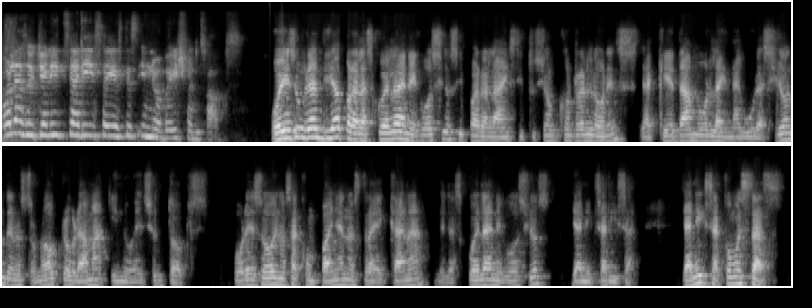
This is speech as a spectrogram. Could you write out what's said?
Hola, soy Jenny Tsarisa y este es Innovation Talks. Hoy es un gran día para la Escuela de Negocios y para la institución Conrad Lorenz, ya que damos la inauguración de nuestro nuevo programa Innovation Talks. Por eso hoy nos acompaña nuestra decana de la Escuela de Negocios, Yannick Ariza. Yanixa, ¿cómo estás?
